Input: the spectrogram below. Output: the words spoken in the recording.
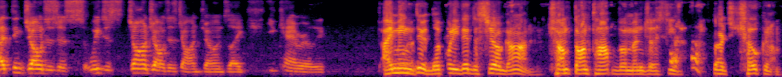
I think Jones is just we just Jon Jones is Jon Jones. Like you can't really. I mean, dude, look what he did to Shogun. Jumped on top of him and just he starts choking him.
